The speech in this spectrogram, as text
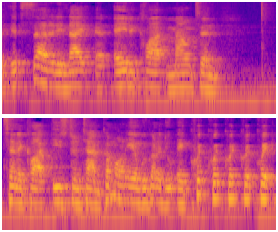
It's Saturday night at 8 o'clock Mountain, 10 o'clock Eastern Time. Come on in. We're going to do a quick, quick, quick, quick, quick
